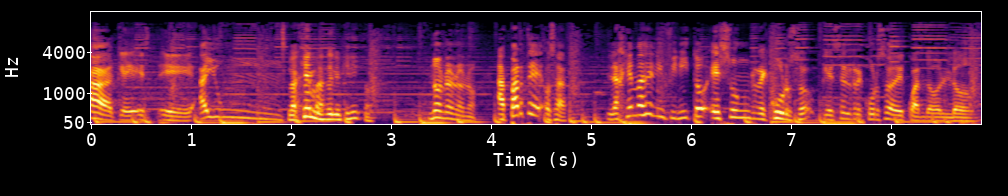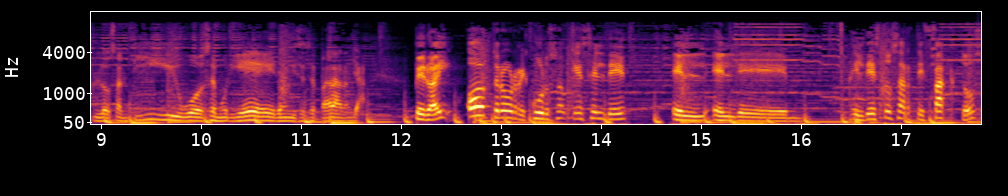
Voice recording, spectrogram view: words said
Ah, que eh, hay un... Las gemas del infinito. No, no, no, no. Aparte, o sea, las gemas del infinito es un recurso, que es el recurso de cuando los, los antiguos se murieron y se separaron, ya. Pero hay otro recurso que es el de, el, el de, el de estos artefactos.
